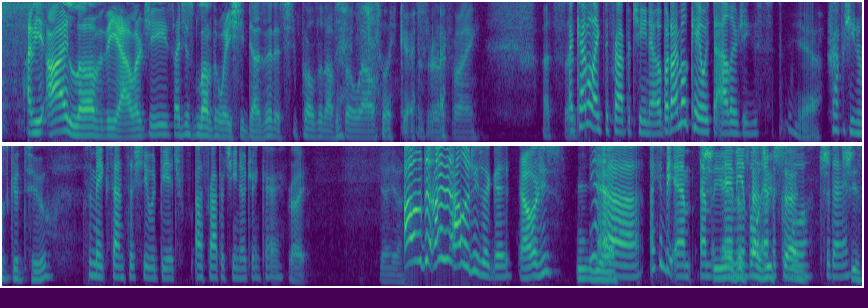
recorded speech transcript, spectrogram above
Unconscious. I mean, I love the allergies. I just love the way she does it. It's, she pulls it off so well. It's really good. It's really funny. That's, I kind of like the frappuccino, but I'm okay with the allergies. Yeah. Frappuccino's good too. So it makes sense that she would be a, a frappuccino drinker. Right. Yeah, yeah. Oh, the uh, allergies are good. Allergies? Yeah, I can be am- am- She is, as, amiable, as you've said, today. she's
